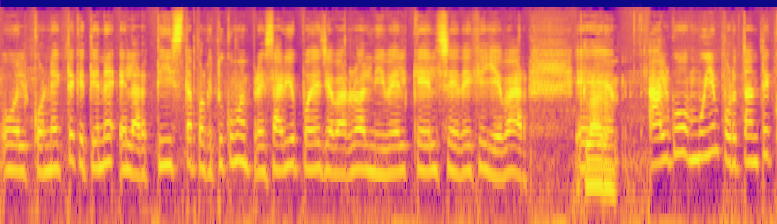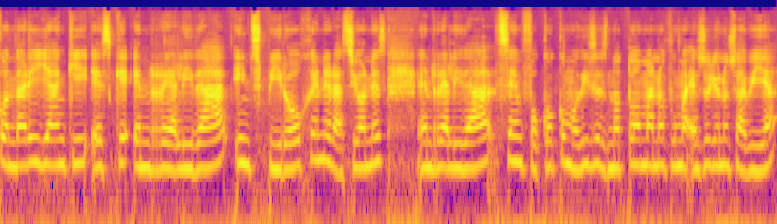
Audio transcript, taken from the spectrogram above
o el conecte que tiene el artista, porque tú como empresario puedes llevarlo al nivel que él se deje llevar. Eh, algo muy importante con Daddy Yankee es que en realidad inspiró generaciones, en realidad se enfocó, como dices, no toma, no fuma, eso yo no sabía.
